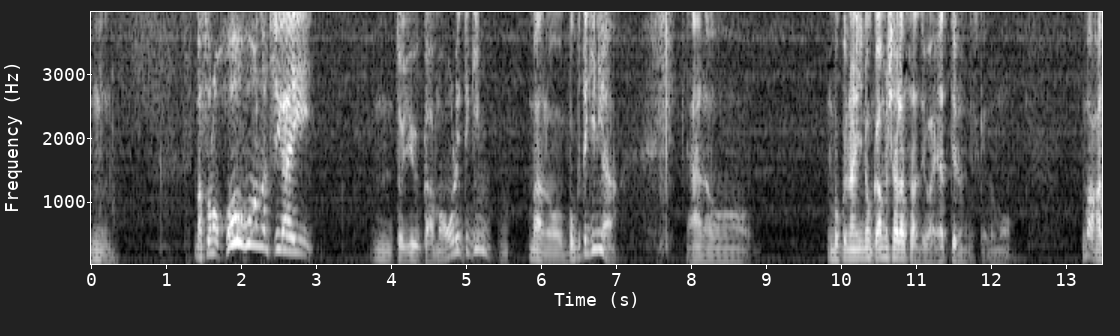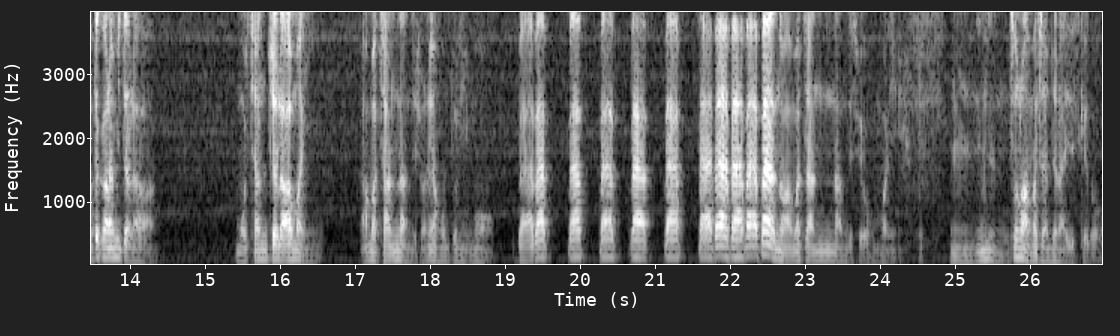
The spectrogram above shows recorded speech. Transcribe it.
うん。まあその方法の違い、うん、というか、まあ、俺的に、まあ、あの僕的にはあの僕なりのがむしゃらさではやってるんですけどもまあはたから見たらもうちゃんちゃら甘い甘ちゃんなんでしょうね本当に。もうババッバッバッバッバッバッバッバッバッの甘ちゃんなんですよほんまに。うん。その甘ちゃんじゃないですけど。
